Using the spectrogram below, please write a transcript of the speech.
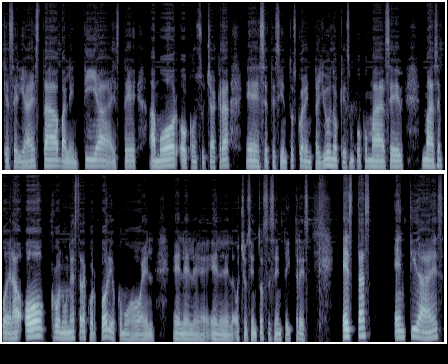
que sería esta valentía, este amor, o con su chakra 741, eh, que es un poco más, eh, más empoderado, o con un extracorpóreo como el, el, el, 863. Estas entidades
